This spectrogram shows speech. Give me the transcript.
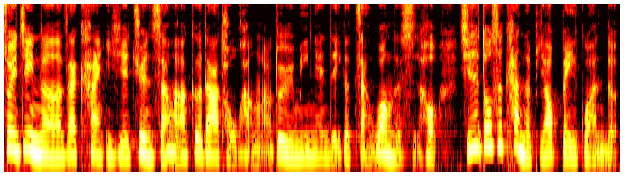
最近呢，在看一些券商啊、各大投行啊，对于明年的一个展望的时候，其实都是看得比较悲观的。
